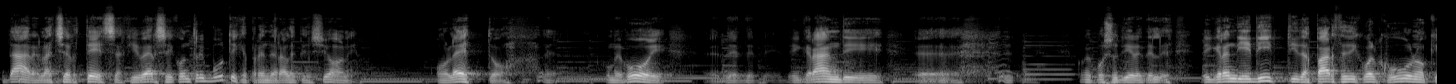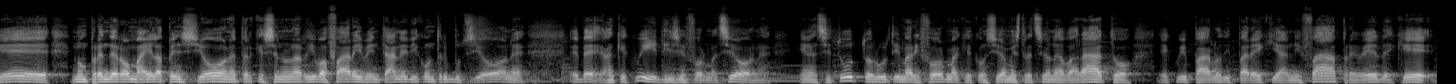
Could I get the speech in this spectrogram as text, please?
dare la certezza a chi versa i contributi che prenderà le pensioni. Ho letto, eh, come voi, eh, dei de, de, grandi eh, come posso dire, delle, dei grandi editti da parte di qualcuno che non prenderò mai la pensione perché se non arrivo a fare i vent'anni di contribuzione. E beh, anche qui disinformazione. Innanzitutto l'ultima riforma che il Consiglio di amministrazione ha varato, e qui parlo di parecchi anni fa, prevede che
